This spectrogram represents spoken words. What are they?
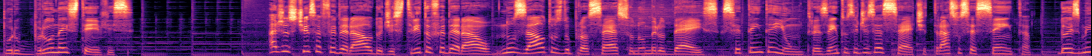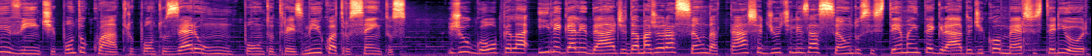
Por Bruna Esteves. A Justiça Federal do Distrito Federal, nos autos do processo número 10 71 317-60 2020.4.01.3400, julgou pela ilegalidade da majoração da taxa de utilização do Sistema Integrado de Comércio Exterior,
